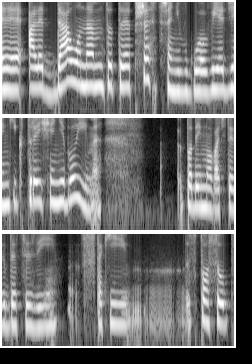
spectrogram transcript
e, ale dało nam to tę przestrzeń w głowie, dzięki której się nie boimy podejmować tych decyzji w taki sposób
